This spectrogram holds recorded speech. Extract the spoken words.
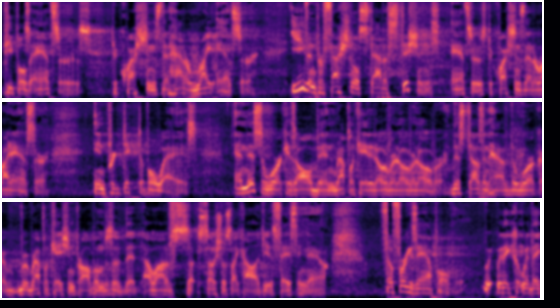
people's answers to questions that had a right answer. Even professional statisticians' answers to questions that had a right answer in predictable ways. And this work has all been replicated over and over and over. This doesn't have the work of replication problems that a lot of so- social psychology is facing now. So, for example, they, they,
